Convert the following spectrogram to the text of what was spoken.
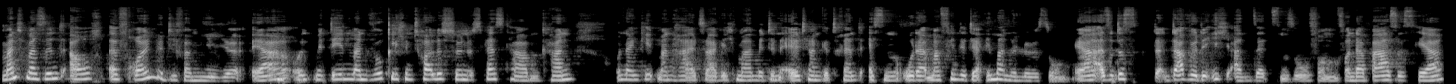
manchmal sind auch äh, Freunde die Familie, ja, mhm. und mit denen man wirklich ein tolles, schönes Fest haben kann. Und dann geht man halt, sage ich mal, mit den Eltern getrennt essen oder man findet ja immer eine Lösung. Ja, also das, da, da würde ich ansetzen, so vom, von der Basis her.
